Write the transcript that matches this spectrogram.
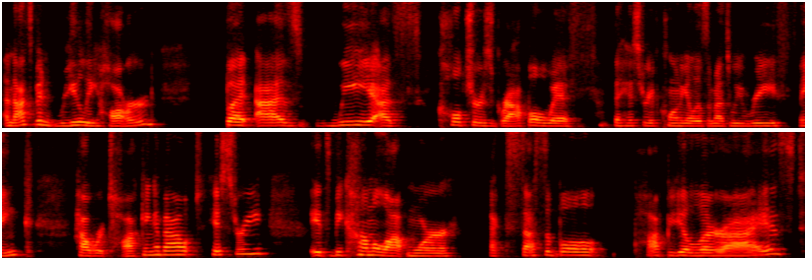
And that's been really hard. But as we as cultures grapple with the history of colonialism, as we rethink how we're talking about history, it's become a lot more accessible, popularized,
